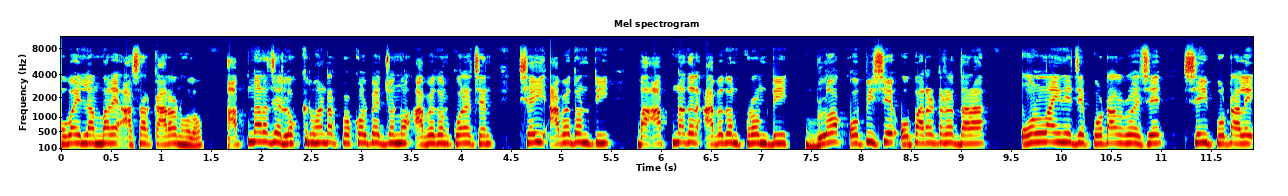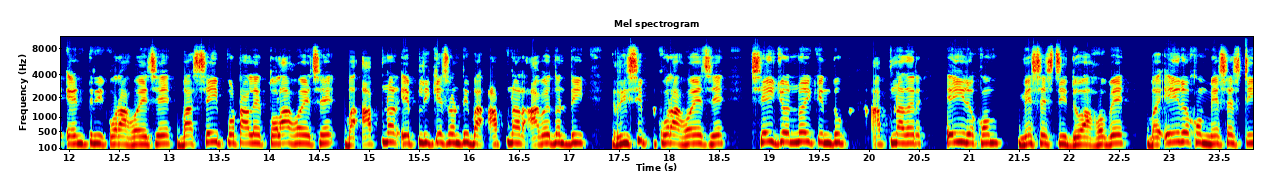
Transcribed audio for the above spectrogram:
মোবাইল নাম্বারে আসার কারণ হলো, আপনারা যে লক্ষ্মীর ভান্ডার প্রকল্পের জন্য আবেদন করেছেন, সেই আবেদনটি বা আপনাদের আবেদন ফর্মটি ব্লক অফিসে অপারেটরের দ্বারা অনলাইনে যে পোর্টাল রয়েছে, সেই পোর্টালে এন্ট্রি করা হয়েছে বা সেই পোর্টালে তোলা হয়েছে বা আপনার অ্যাপ্লিকেশনটি বা আপনার আবেদনটি রিসিভ করা হয়েছে, সেই জন্যই কিন্তু আপনাদের এই রকম মেসেজটি দেওয়া হবে বা এই রকম মেসেজটি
